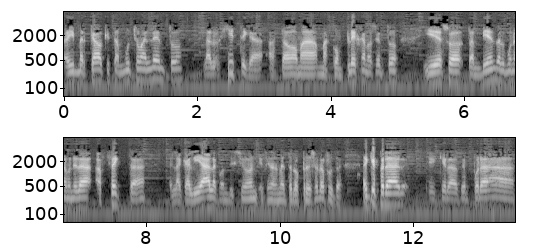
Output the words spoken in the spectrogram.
hay mercados que están mucho más lentos, la logística ha estado más, más compleja, ¿no es cierto?, y eso también de alguna manera afecta la calidad, la condición y finalmente los precios de la fruta. Hay que esperar que la temporada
